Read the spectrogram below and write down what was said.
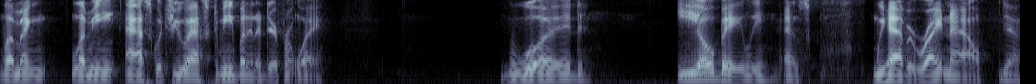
let me let me ask what you asked me, but in a different way. Would Io Bayley, as we have it right now, yeah.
